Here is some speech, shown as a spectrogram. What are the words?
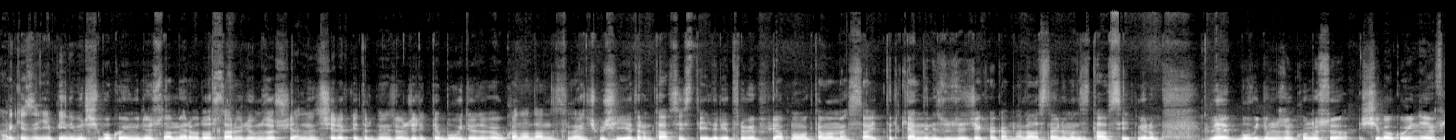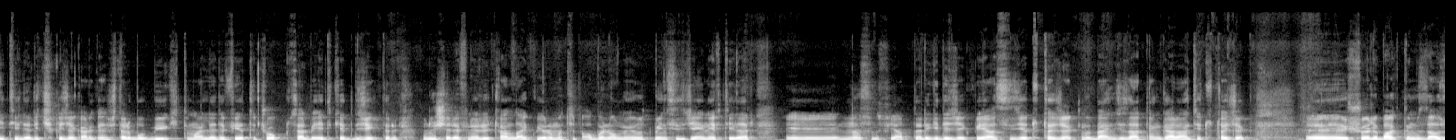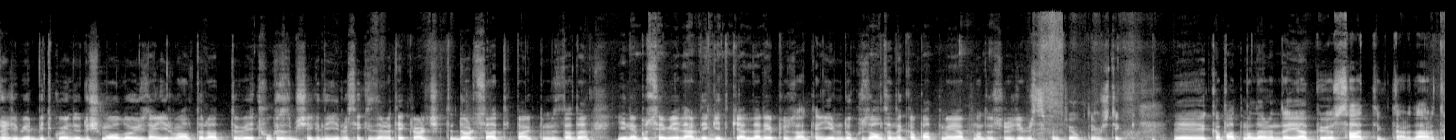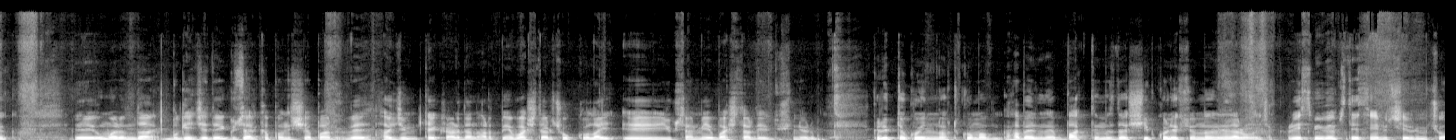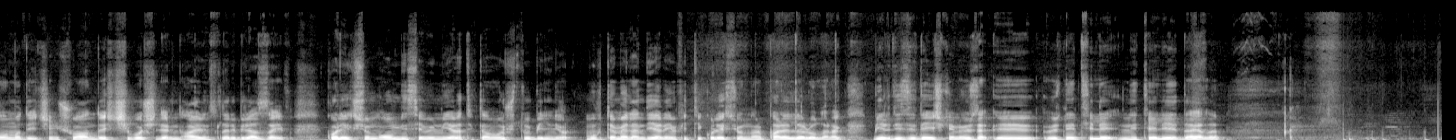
Herkese yepyeni bir Shiba Coin videosundan merhaba dostlar. Videomuza hoş geldiniz. Şeref getirdiniz. Öncelikle bu videoda ve bu kanalda anlatılan hiçbir şey yatırım tavsiyesi değildir. Yatırım yapıp yapmamak tamamen size aittir. Kendinizi üzecek rakamlarla asla oynamanızı tavsiye etmiyorum. Ve bu videomuzun konusu Shiba Coin NFT'leri çıkacak arkadaşlar. Bu büyük ihtimalle de fiyatı çok güzel bir etki edecektir. Bunun şerefine lütfen like ve yorum atıp abone olmayı unutmayın. Sizce NFT'ler e, nasıl fiyatları gidecek veya sizce tutacak mı? Bence zaten garanti tutacak. Ee, şöyle baktığımızda az önce bir Bitcoin'de düşme oldu. O yüzden 26 lira attı ve çok hızlı bir şekilde 28 lira tekrar çıktı. 4 saatlik baktığımızda da yine bu seviyelerde gitgeller yapıyor zaten. 29 altında kapatma yapmadığı sürece bir sıkıntı yok demiştik. Ee, kapatmalarını da yapıyor saatliklerde artık. Ee, umarım da bu gece de güzel kapanış yapar ve hacim tekrardan artmaya başlar. Çok kolay e, yükselmeye başlar diye düşünüyorum. CryptoCoin.com'a haberine baktığımızda SHIB koleksiyonunda neler olacak? Resmi web sitesi henüz çevrim içi olmadığı için şu anda Shiboshi'lerin ayrıntıları biraz zayıf. Koleksiyonun 10.000 sevimli yaratıktan oluştuğu biliniyor. Muhtemelen diğer NFT koleksiyonlar paralel olarak bir dizi değişken öze, e, öznetili niteliğe dayalı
